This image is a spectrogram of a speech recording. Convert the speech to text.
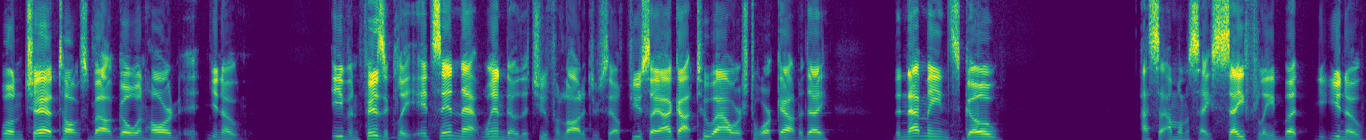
Well, and Chad talks about going hard, eh, you know, even physically. It's in that window that you've allotted yourself. If you say, I got two hours to work out today, then that means go, I say, I'm going to say safely, but, you know,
